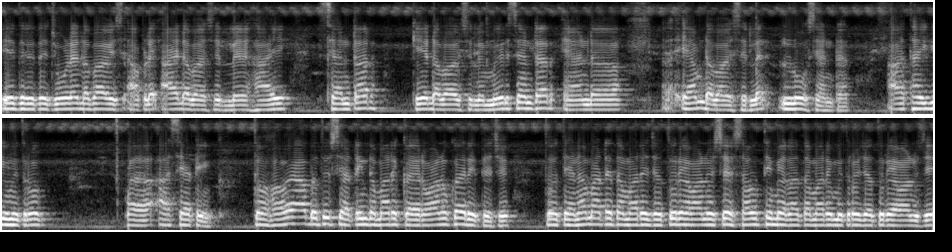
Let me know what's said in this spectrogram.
એ જ રીતે જોડે દબાવીશ, આપણે આઈ દબાવીશ એટલે હાઈ સેન્ટર કે દબાવીશ એટલે મિડ સેન્ટર એન્ડ એમ દબાવીશ એટલે લો સેન્ટર આ થઈ ગયું મિત્રો આ સેટિંગ તો હવે આ બધું સેટિંગ તમારે કરવાનું કઈ રીતે છે? તો તેના માટે તમારે જતું રહેવાનું છે, સૌથી પહેલાં તમારે મિત્રો જતું રહેવાનું છે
